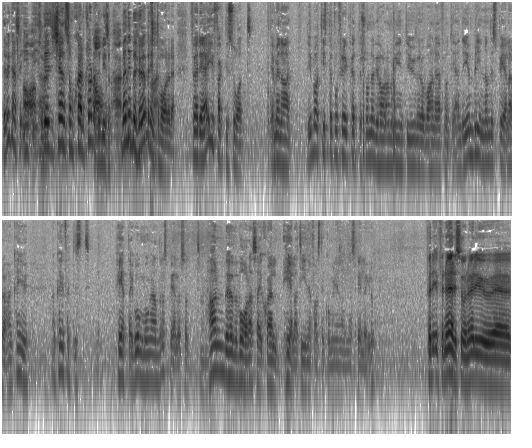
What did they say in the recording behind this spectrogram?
Det är väl ganska, Ja, det känns som självklart att Ja, det blir så. Men det behöver inte vara det. För det är ju faktiskt så att, jag menar, det är bara att titta på Fredrik Pettersson när vi har honom i intervjuer och vad han är för någonting. Det är ju en brinnande spelare. Han kan ju, han kan ju faktiskt peta igång många andra spelare. Så att han behöver vara sig själv hela tiden fast det kommer in andra spelare i gruppen. För, det, för nu är det så, nu är det ju eh,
